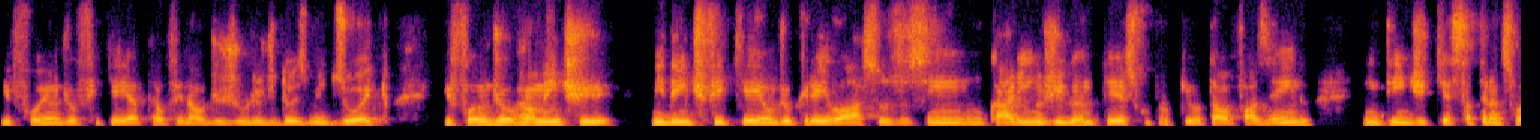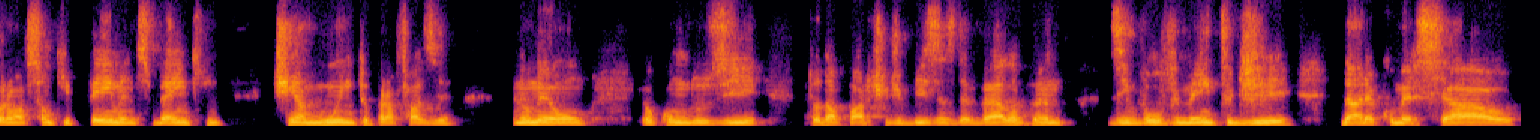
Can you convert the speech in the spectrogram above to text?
E foi onde eu fiquei até o final de julho de 2018 e foi onde eu realmente me identifiquei, onde eu criei laços, assim, um carinho gigantesco para o que eu estava fazendo, entendi que essa transformação que Payments Banking tinha muito para fazer. No Neon, eu conduzi toda a parte de Business Development, desenvolvimento de, da área comercial,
